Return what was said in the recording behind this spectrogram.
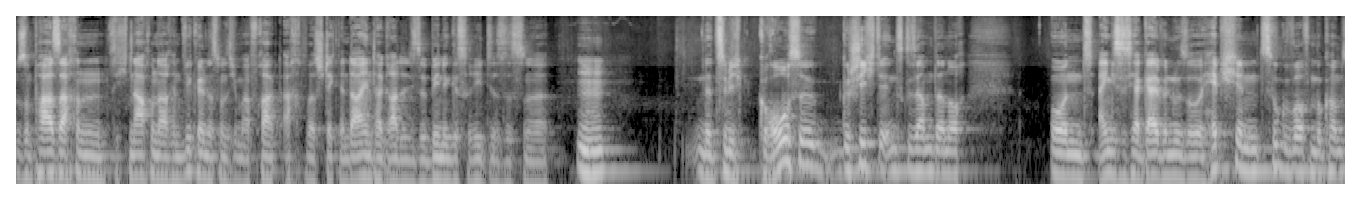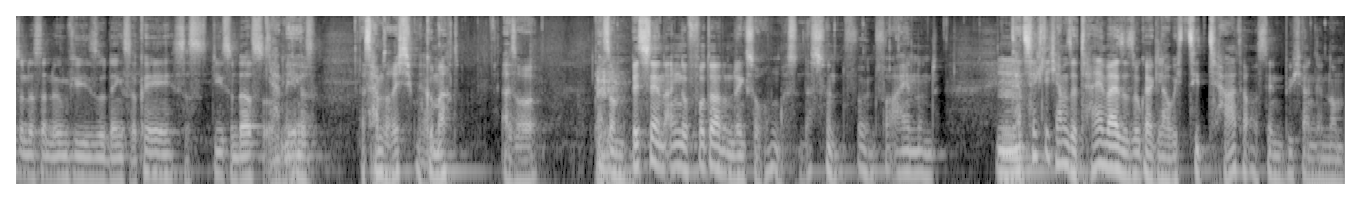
so ein paar Sachen sich nach und nach entwickeln, dass man sich immer fragt, ach, was steckt denn dahinter? Gerade diese Bene Gesserit, das ist eine, eine ziemlich große Geschichte insgesamt da noch. Und eigentlich ist es ja geil, wenn du so Häppchen zugeworfen bekommst und das dann irgendwie so denkst, okay, ist das dies und das und mega. jenes. Das haben sie richtig gut gemacht. Also, da so ein bisschen angefuttert und denkst so, oh, was ist denn das für ein, für ein Verein? Und tatsächlich haben sie teilweise sogar, glaube ich, Zitate aus den Büchern genommen.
